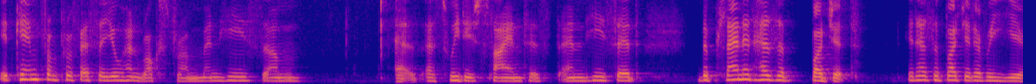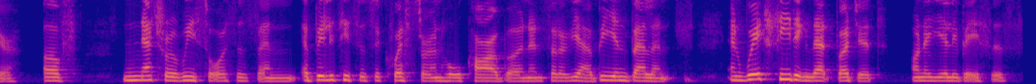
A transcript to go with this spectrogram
It came from Professor Johan Rockström, and he's um, a, a Swedish scientist, and he said the planet has a budget. It has a budget every year of natural resources and ability to sequester and hold carbon and sort of, yeah, be in balance. And we're exceeding that budget on a yearly basis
